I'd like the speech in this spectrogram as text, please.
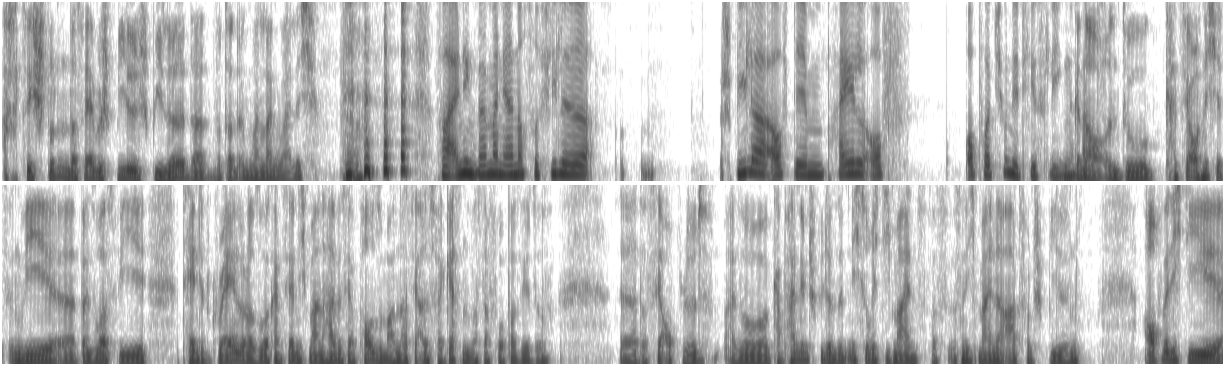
80 Stunden dasselbe Spiel spiele, da wird dann irgendwann langweilig. Ja, Vor allen Dingen, weil man ja noch so viele Spieler auf dem Pile of Opportunities liegen genau, hat. und du kannst ja auch nicht jetzt irgendwie äh, bei sowas wie Tainted Grail oder so, kannst ja nicht mal ein halbes Jahr Pause machen, da hast ja alles vergessen, was davor passiert ist. Äh, das ist ja auch blöd. Also Kampagnenspiele sind nicht so richtig meins. Das ist nicht meine Art von Spielen. Auch wenn ich die,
